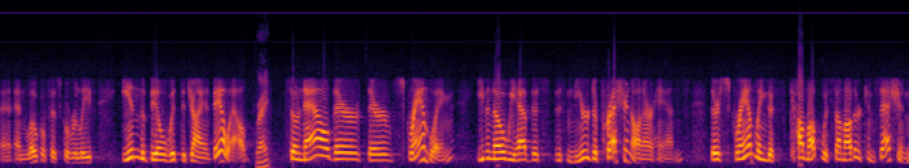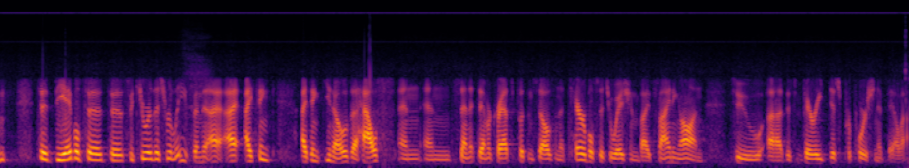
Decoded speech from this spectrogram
and, and local fiscal relief in the bill with the giant bailout. Right. So now they're they're scrambling, even though we have this this near depression on our hands. They're scrambling to come up with some other concession to be able to, to secure this relief. And I, I, I think I think you know the House and and Senate Democrats put themselves in a terrible situation by signing on to uh, this very disproportionate bailout.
